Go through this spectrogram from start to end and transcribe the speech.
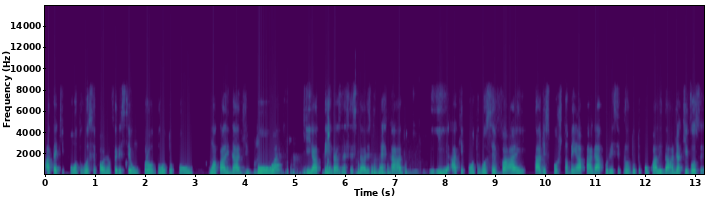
até que ponto você pode oferecer um produto com uma qualidade boa, que atenda às necessidades do mercado, e a que ponto você vai estar disposto também a pagar por esse produto com qualidade. Aqui você,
